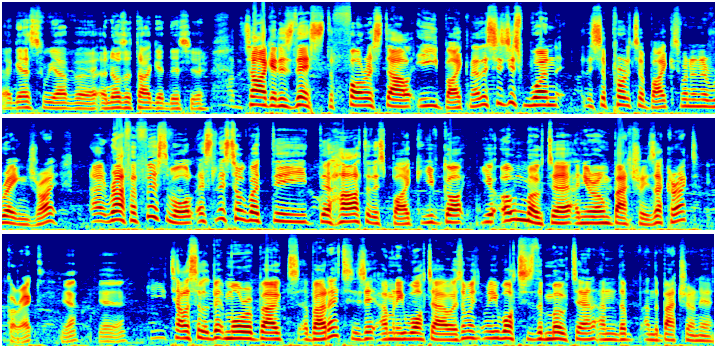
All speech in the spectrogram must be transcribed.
I guess we have uh, another target this year. Uh, the target is this, the Forestal e-bike. Now this is just one, this is a prototype bike, it's one in a range, right? Uh, Rafa, first of all, let's, let's talk about the, the heart of this bike. You've got your own motor and your own battery, is that correct? Correct, yeah, yeah, yeah. Can you tell us a little bit more about about it? Is it how many watt hours? How many, watts is the motor and the and the battery on here?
